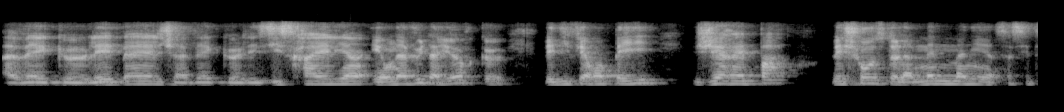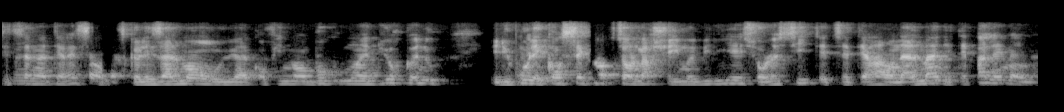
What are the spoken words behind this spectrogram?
avec euh, les Belges, avec les Israéliens, et on a vu d'ailleurs que les différents pays géraient pas les choses de la même manière. Ça, c'était très intéressant, parce que les Allemands ont eu un confinement beaucoup moins dur que nous. Et du coup, les conséquences sur le marché immobilier, sur le site, etc., en Allemagne n'étaient pas les mêmes.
